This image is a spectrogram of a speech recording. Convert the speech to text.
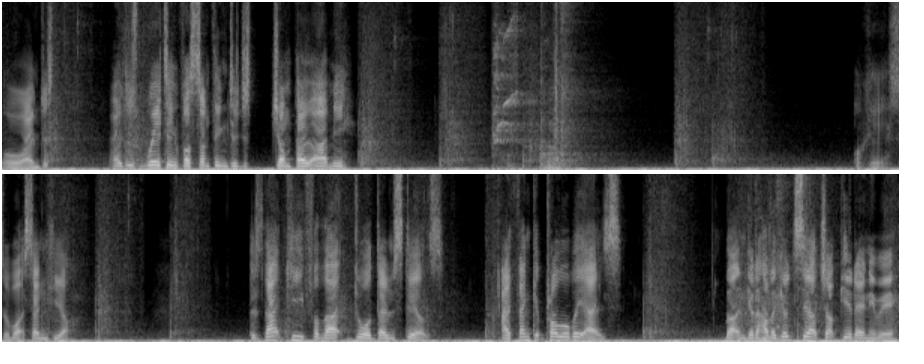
Oh, I'm just... I'm just waiting for something to just jump out at me. Okay, so what's in here? Is that key for that door downstairs? I think it probably is. But I'm going to have a good search up here anyway.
